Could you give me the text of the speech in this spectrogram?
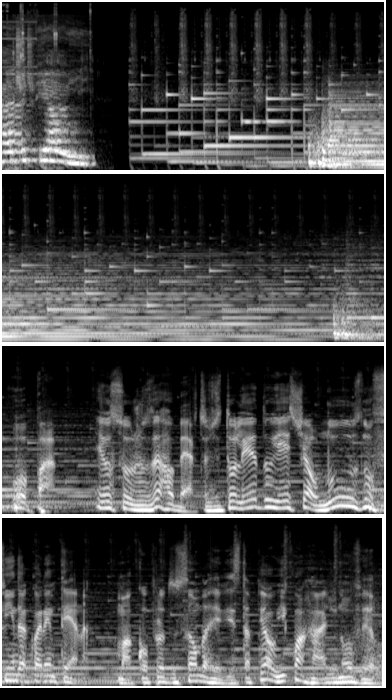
Rádio Piauí. Opa, eu sou José Roberto de Toledo e este é o Luz no Fim da Quarentena, uma coprodução da revista Piauí com a Rádio Novelo.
